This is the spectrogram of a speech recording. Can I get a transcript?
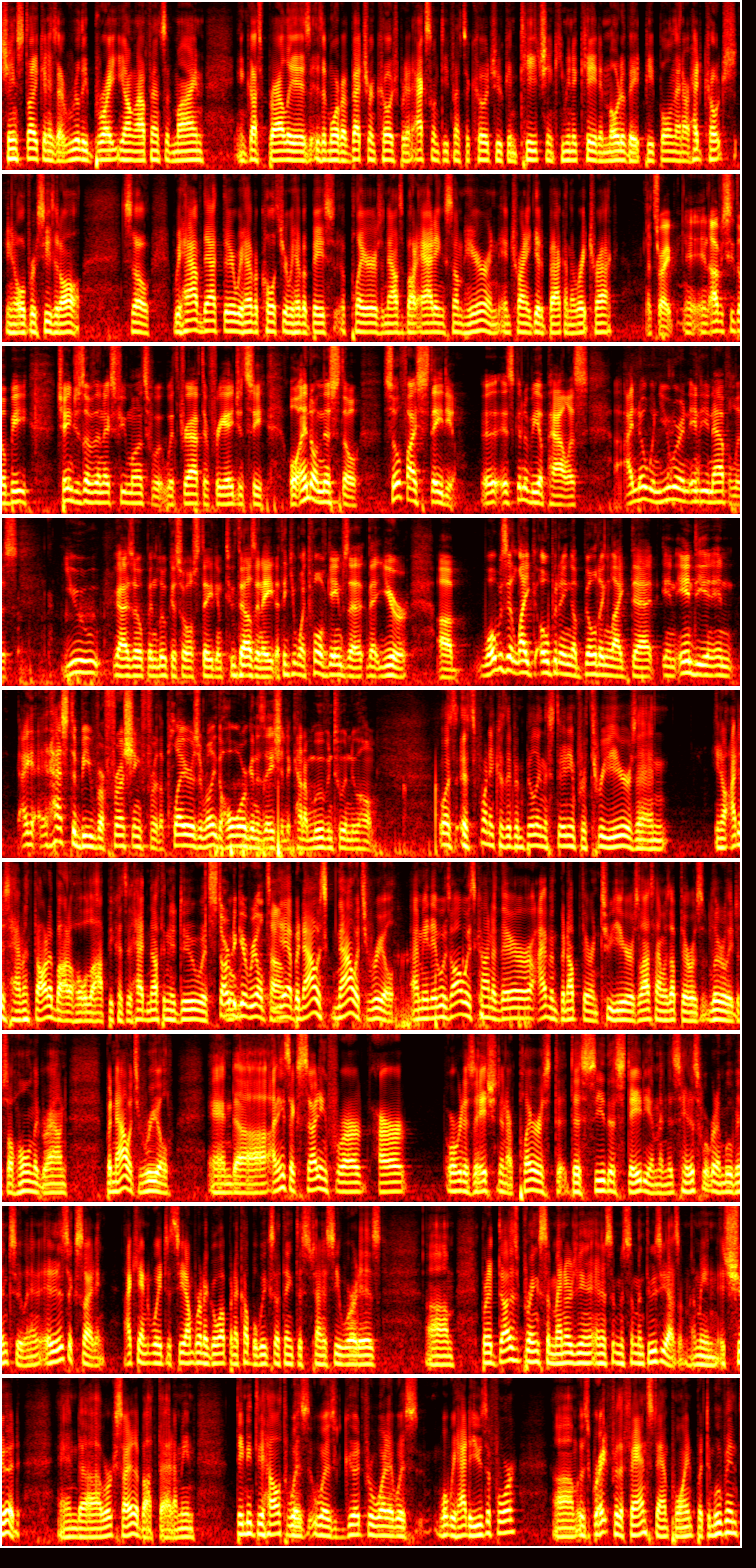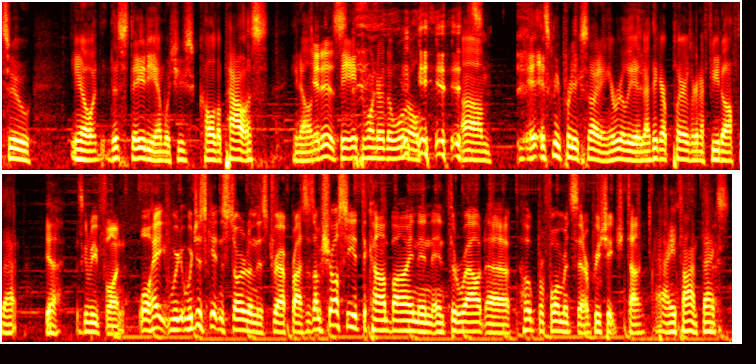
Shane Steichen is a really bright young offensive mind, and Gus Bradley is, is a more of a veteran coach, but an excellent defensive coach who can teach and communicate and motivate people. And then our head coach, you know, oversees it all. So we have that there. We have a culture. We have a base of players, and now it's about adding some here and, and trying to get it back on the right track. That's right. And obviously, there'll be changes over the next few months with, with draft and free agency. We'll end on this, though. SoFi Stadium, it's going to be a palace. I know when you were in Indianapolis, you guys opened Lucas Oil Stadium 2008. I think you won 12 games that, that year. Uh, what was it like opening a building like that in Indy? And, and it has to be refreshing for the players and really the whole organization to kind of move into a new home. Well, it's, it's funny because they've been building the stadium for three years, and you know I just haven't thought about a whole lot because it had nothing to do with. starting to get real, Tom. Yeah, but now it's now it's real. I mean, it was always kind of there. I haven't been up there in two years. Last time I was up there was literally just a hole in the ground, but now it's real. And uh, I think it's exciting for our, our organization and our players to, to see this stadium and this, hey, this is what we're going to move into. And it is exciting. I can't wait to see. I'm going to go up in a couple weeks, I think, to kind of see where it is. Um, but it does bring some energy and some, some enthusiasm. I mean, it should. And uh, we're excited about that. I mean, Dignity Health was was good for what it was, what we had to use it for. Um, it was great for the fan standpoint, but to move into you know, this stadium, which you call the Palace, you know, It is. the eighth wonder of the world. Um, it- it's gonna be pretty exciting. It really is. I think our players are gonna feed off that. Yeah, it's going to be fun. Well, hey, we're, we're just getting started on this draft process. I'm sure I'll see you at the combine and, and throughout uh, Hoag Performance Center. Appreciate your time. Anytime. Thanks.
